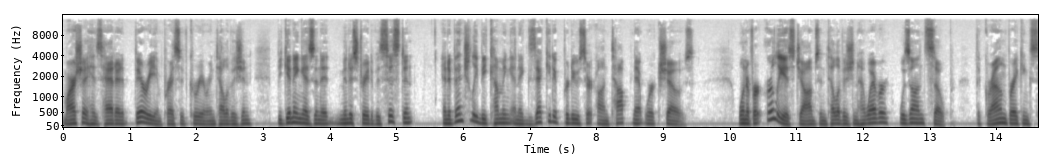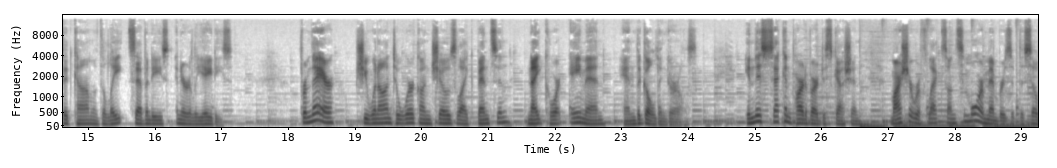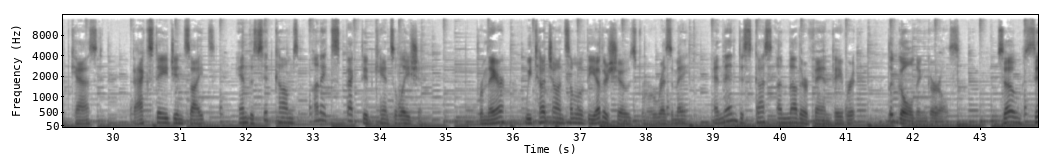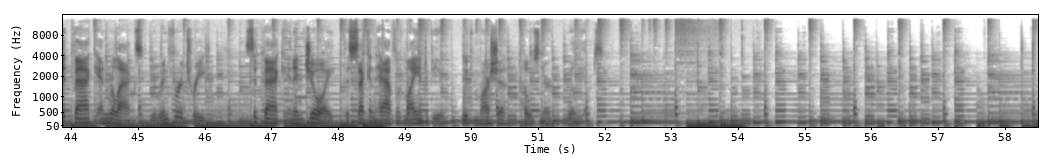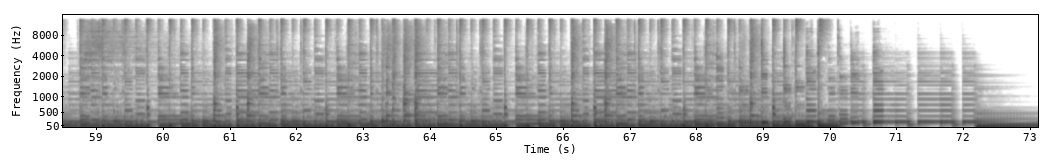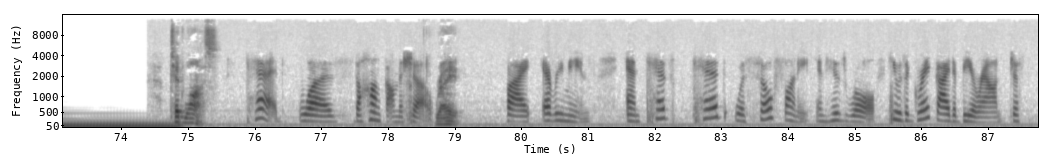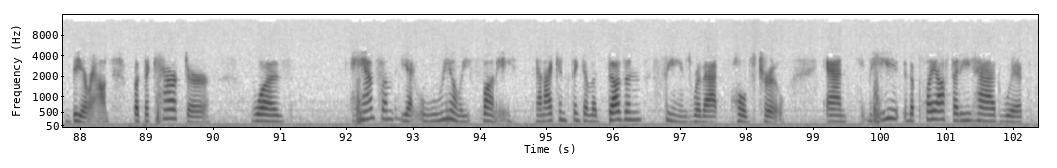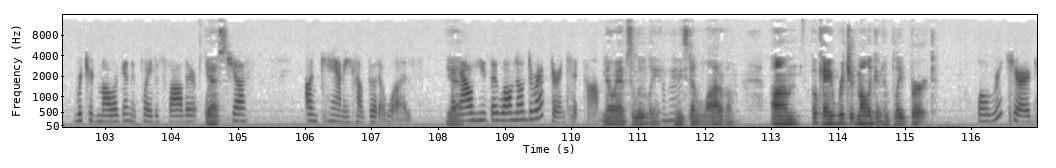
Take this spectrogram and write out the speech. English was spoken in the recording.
Marsha has had a very impressive career in television, beginning as an administrative assistant and eventually becoming an executive producer on top network shows. One of her earliest jobs in television, however, was on Soap, the groundbreaking sitcom of the late 70s and early 80s. From there, she went on to work on shows like Benson, Night Court, Amen, and The Golden Girls. In this second part of our discussion, Marsha reflects on some more members of the Soap cast, backstage insights, and the sitcom's unexpected cancellation. From there, we touch on some of the other shows from her resume and then discuss another fan favorite, The Golden Girls. So sit back and relax, you're in for a treat. Sit back and enjoy the second half of my interview with Marsha Posner Williams. Ted Wass. Ted was the hunk on the show Right. by every means. And Ted's Ted was so funny in his role. He was a great guy to be around, just be around. But the character was handsome yet really funny. And I can think of a dozen scenes where that holds true. And he the playoff that he had with Richard Mulligan, who played his father, was Yes. just uncanny how good it was. Yeah. And now he's a well-known director in sitcoms. No, absolutely. Mm-hmm. And he's done a lot of them. Um, okay, Richard Mulligan, who played Bert. Well, Richard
